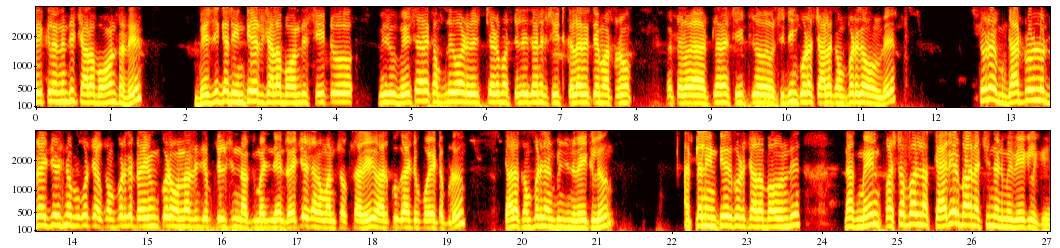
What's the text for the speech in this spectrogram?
వెహికల్ అనేది చాలా బాగుంటది. బేసిక్గా అది ఇంటీరియర్ చాలా బాగుంది. సీటు మీరు వేసారా కంపెనీ వాడు వేసాడు మరి తెలియదు కానీ సీట్ కలర్ అయితే మాత్రం అట్లానే అట్లనే సీట్ సిట్టింగ్ కూడా చాలా కంఫర్ట్గా ఉంది. చూడండి ఘాట్ రోడ్లో డ్రైవ్ చేసినప్పుడు కూడా చాలా కంఫర్ట్గా డ్రైవింగ్ కూడా ఉన్నదని చెప్పి తెలిసింది నాకు. నేను డ్రైవ్ చేశాను మనసు ఒకసారి అరకు ఘాటి పోయేటప్పుడు. చాలా కంఫర్ట్గా అనిపించింది వెహికల్ అట్లనే ఇంటీరియర్ కూడా చాలా బాగుంది. నాకు మెయిన్ ఫస్ట్ ఆఫ్ ఆల్ నాకు క్యారియర్ బాగా నచ్చిందండి మీ వెహికల్కి.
